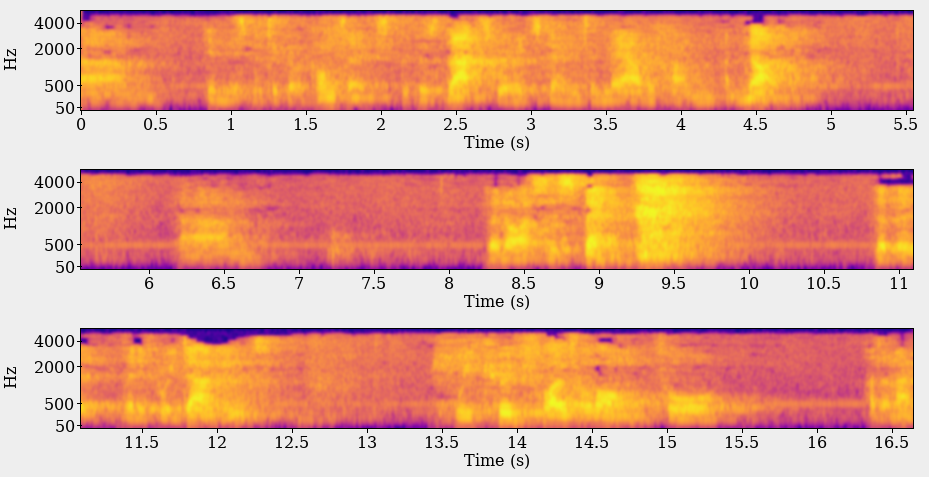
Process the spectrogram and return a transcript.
um, in this particular context, because that's where it's going to now become a no. Um, but I suspect that, the, that if we don't, we could float along for, I don't know,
